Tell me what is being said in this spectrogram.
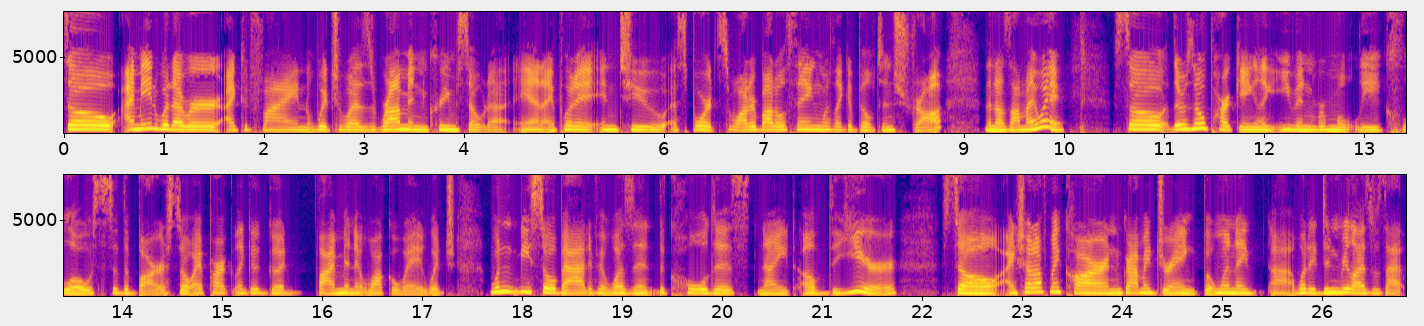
So I made whatever I could find, which was rum and cream soda, and I put it into a sports water bottle thing with like a built in straw. Then I was on my way. So there was no parking, like even remotely close to the bar. So I parked like a good five minute walk away, which wouldn't be so bad if it wasn't the coldest night of the year. So I shut off my car and grabbed my drink. But when I, uh, what I didn't realize was that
